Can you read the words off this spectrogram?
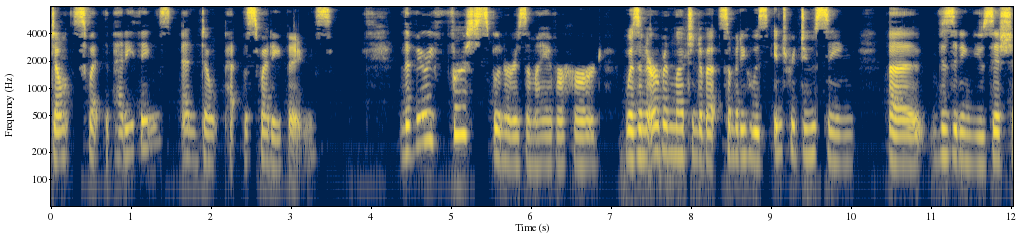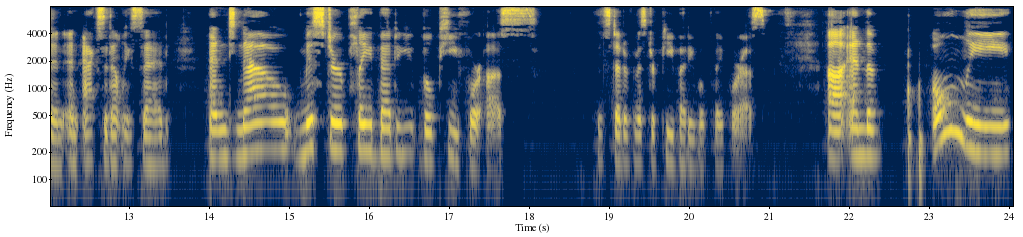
don't sweat the petty things and don't pet the sweaty things. The very first spoonerism I ever heard was an urban legend about somebody who was introducing a visiting musician and accidentally said, and now Mr. Playbuddy will pee for us. Instead of Mr. Peabody will play for us. Uh, and the only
